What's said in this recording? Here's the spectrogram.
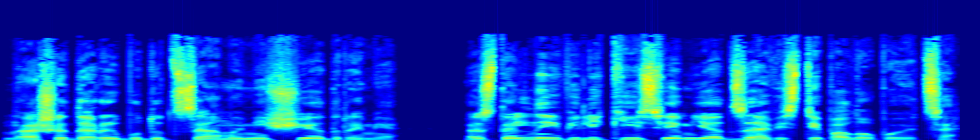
Наши дары будут самыми щедрыми, остальные великие семьи от зависти полопаются».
